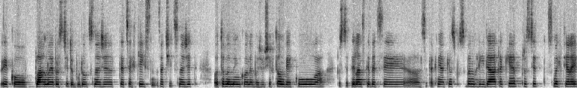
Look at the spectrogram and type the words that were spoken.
jako plánuje prostě do budoucna, že teď se chtějí začít snažit o to miminko, nebo že už je v tom věku a prostě tyhle ty věci eh, se tak nějakým způsobem hlídá, tak je prostě jsme chtěli,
